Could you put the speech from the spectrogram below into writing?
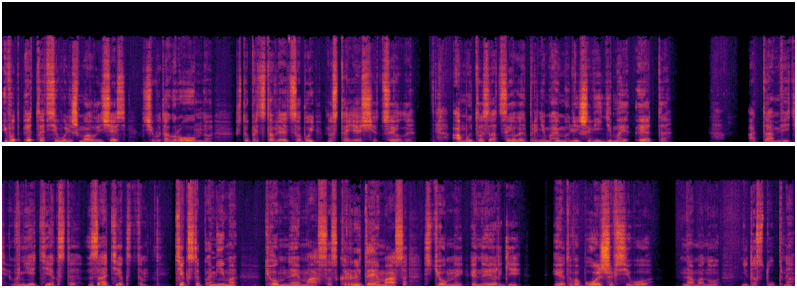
И вот это всего лишь малая часть чего-то огромного, что представляет собой настоящее целое. А мы-то за целое принимаем лишь видимое это. А там ведь вне текста, за текстом, текста помимо — темная масса, скрытая масса с темной энергией. И этого больше всего нам оно недоступно.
